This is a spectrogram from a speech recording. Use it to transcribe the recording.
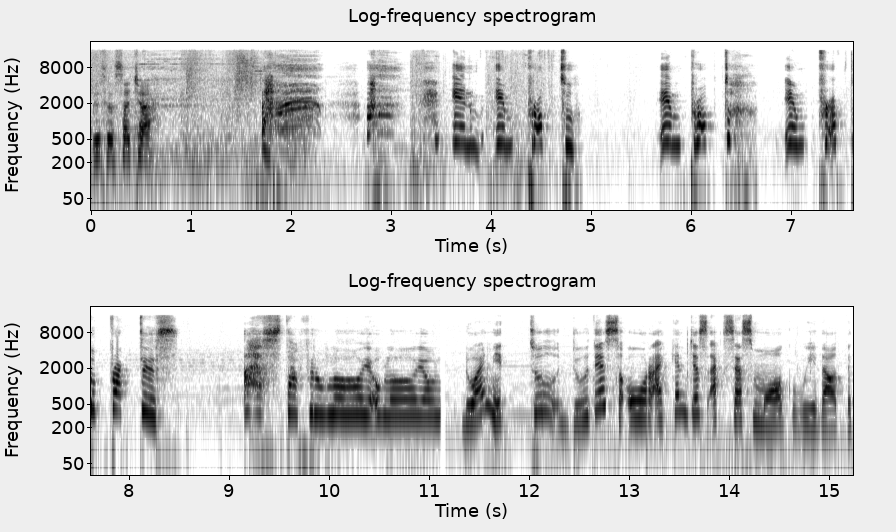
This is such a in impromptu impromptu impromptu practice. Astagfirullah, ya Allah, ya Allah. Do I need to do this or I can just access Mohg without the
